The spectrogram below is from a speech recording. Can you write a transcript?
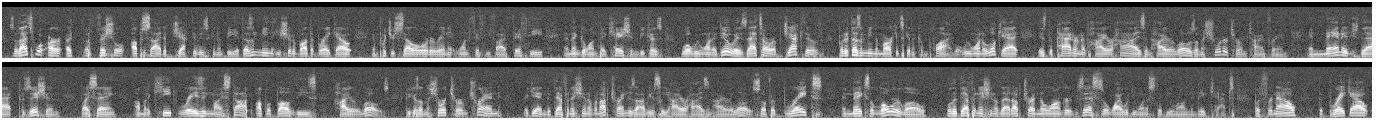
So that's what our uh, official upside objective is going to be. It doesn't mean that you should have bought the breakout and put your sell order in at 155.50 and then go on vacation because what we want to do is that's our objective but it doesn't mean the market's going to comply. What we want to look at is the pattern of higher highs and higher lows on a shorter term time frame and manage that position by saying I'm going to keep raising my stop up above these higher lows because on the short term trend again the definition of an uptrend is obviously higher highs and higher lows so if it breaks and makes a lower low well, the definition of that uptrend no longer exists, so why would you want to still be long the big caps? But for now, the breakout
